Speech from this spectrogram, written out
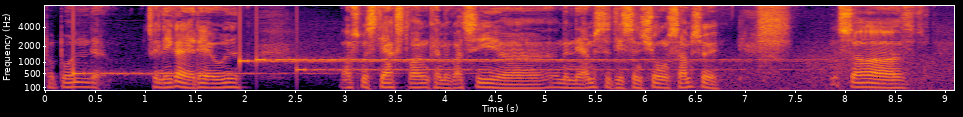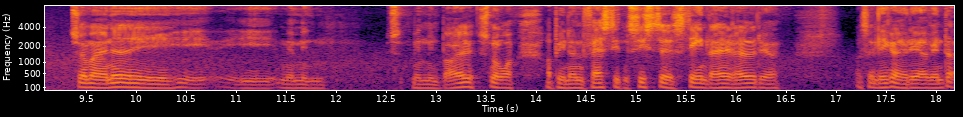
på bunden der. Så ligger jeg derude. Også med stærk strøm, kan man godt sige, øh, med nærmeste destination Samsø. Så svømmer jeg ned i, i, i, med min med min bøjesnor og binder den fast i den sidste sten, der er i revet der. Og så ligger jeg der og venter.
